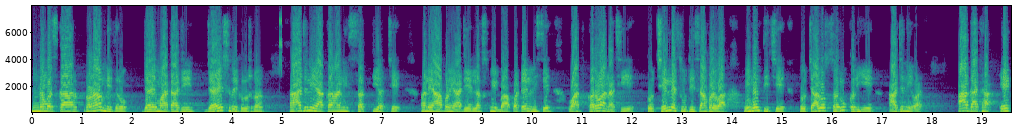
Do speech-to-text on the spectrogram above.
નમસ્કાર, પ્રણામ મિત્રો. જય માતાજી, જય શ્રી કૃષ્ણ. આજની આ કહાની સત્ય છે અને આપણે આજે લક્ષ્મીબા પટેલ વિશે વાત કરવાના છીએ. તો છેલ્લે સુધી સાંભળવા વિનંતી છે, તો ચાલો શરૂ કરીએ આજની વાત. આ ગાથા એક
